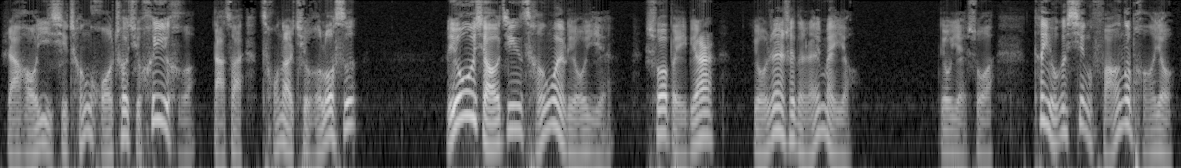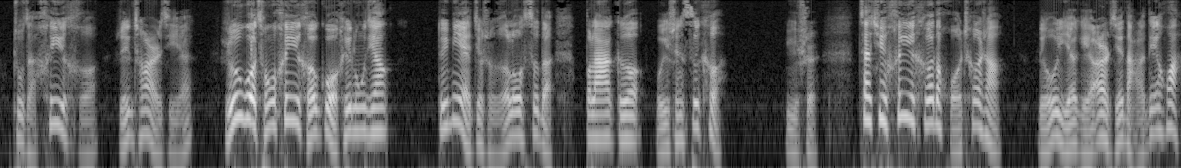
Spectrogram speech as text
然后一起乘火车去黑河，打算从那儿去俄罗斯。刘小金曾问刘野说：“北边有认识的人没有？”刘野说：“他有个姓房的朋友住在黑河，人称二姐。如果从黑河过黑龙江，对面就是俄罗斯的布拉戈维申斯克。”于是，在去黑河的火车上，刘野给二姐打了电话。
